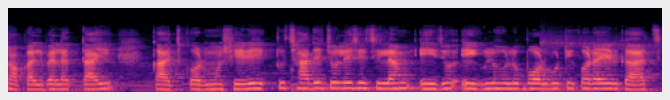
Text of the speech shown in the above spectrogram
সকালবেলা তাই কাজকর্ম সেরে একটু ছাদে চলে এসেছিলাম। এই যে এইগুলো হলো বরবটি কড়াইয়ের গাছ।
